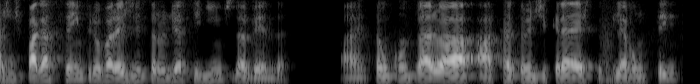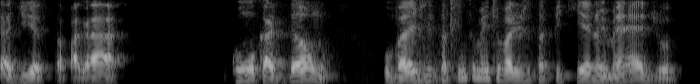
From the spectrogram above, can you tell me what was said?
a gente paga sempre o varejista no dia seguinte da venda. Tá? Então, contrário a, a, cartões de crédito, que levam 30 dias para pagar, com o cartão, o varejista, principalmente o varejista pequeno e médio,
